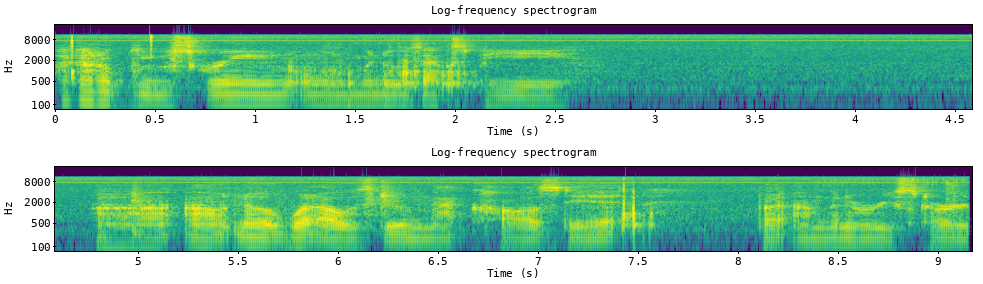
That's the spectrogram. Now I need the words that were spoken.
I got a blue screen on Windows XP I don't know what I was doing that caused it, but I'm gonna restart.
